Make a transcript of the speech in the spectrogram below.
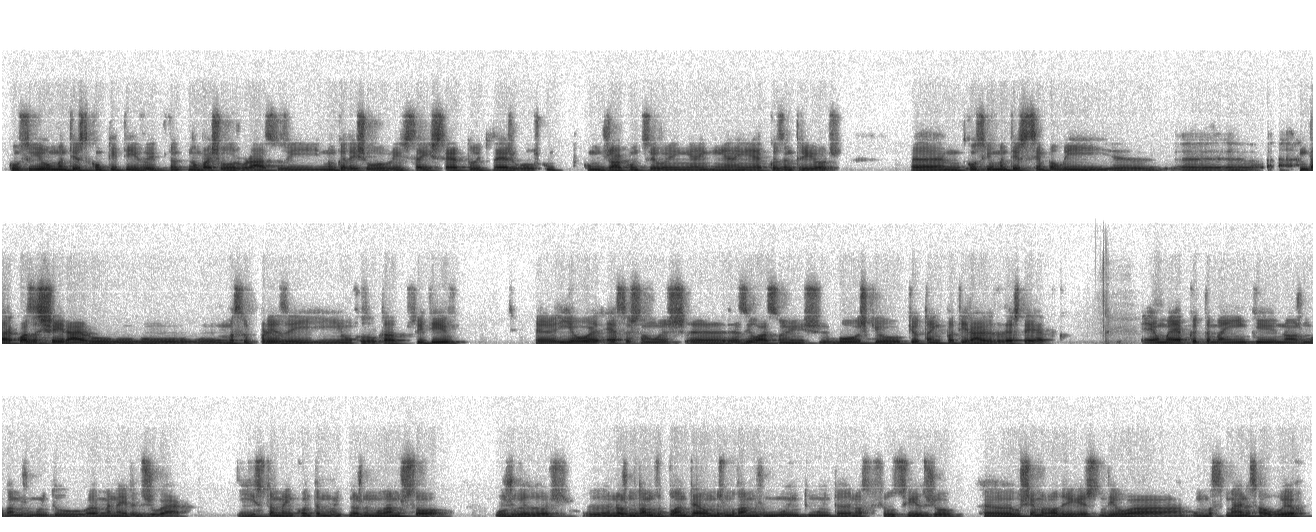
conseguiu manter-se competitiva e, portanto, não baixou os braços e nunca deixou abrir 6, 7, 8, 10 golos, como, como já aconteceu em, em, em épocas anteriores. Um, conseguiu manter-se sempre ali, uh, uh, andar quase a cheirar o, o, o, uma surpresa e, e, um resultado positivo. Uh, e eu, essas são as, as ilações boas que eu, que eu tenho para tirar desta época. É uma época também em que nós mudamos muito a maneira de jogar e isso também conta muito. Nós não mudamos só os jogadores, nós mudamos o plantel, mas mudamos muito, muito a nossa filosofia de jogo. Uh, o Chema Rodrigues deu há uma semana, salvo erro,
